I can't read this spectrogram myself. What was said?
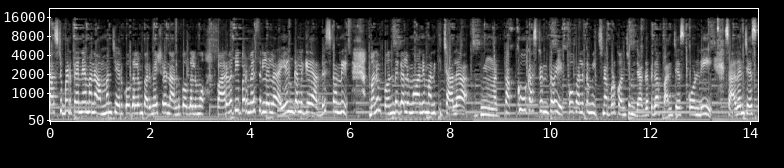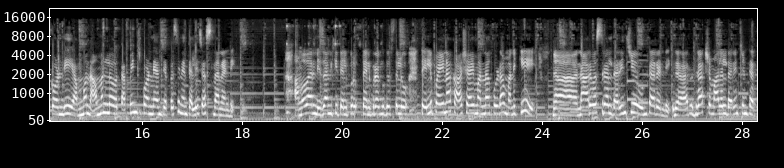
కష్టపడితేనే మన అమ్మని చేరుకోగలం పరమేశ్వరుని అందుకోగలము పార్వతీ పరమేశ్వరులు అయ్యగలిగే అదృష్టాన్ని మనం పొందగలము అని మనకి చాలా తక్కువ కష్టంతో ఎక్కువ ఫలితం ఇచ్చినప్పుడు కొంచెం జాగ్రత్తగా పని చేసుకోండి సాధన చేసుకోండి అమ్మ నామంలో తప్పించుకోండి అని చెప్పేసి నేను తెలియచేస్తున్నానండి అమ్మవారి నిజానికి తెలుపు తెలుపు రంగు దుస్తులు తెలుపైన కాషాయం అన్నా కూడా మనకి నార వస్త్రాలు ధరించి ఉంటారండి. రుద్రాక్ష మాలలు ధరించి ఉంటారు.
